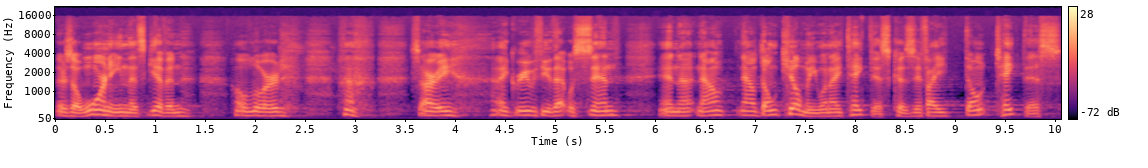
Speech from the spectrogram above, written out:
there's a warning that's given. Oh Lord, sorry, I agree with you, that was sin. And uh, now, now don't kill me when I take this, because if I don't take this,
